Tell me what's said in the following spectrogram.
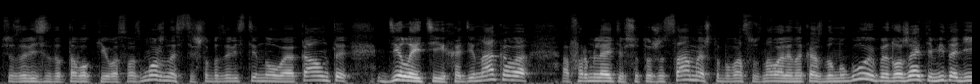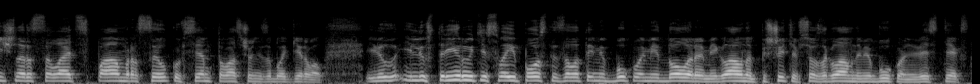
все зависит от того, какие у вас возможности, чтобы завести новые аккаунты, делайте их одинаково, оформляйте все то же самое, чтобы вас узнавали на каждом углу и продолжайте методично рассылать спам, рассылку всем, кто вас еще не заблокировал. Иллюстрируйте свои посты золотыми буквами и долларами, и главное, пишите все заглавными буквами, весь текст.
